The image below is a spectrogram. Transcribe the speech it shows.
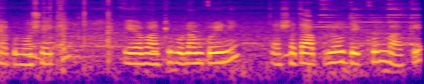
ঠাকুর মশাইকে এবার মাকে প্রণাম করে নিই। তার সাথে আপনারাও দেখুন মাকে।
